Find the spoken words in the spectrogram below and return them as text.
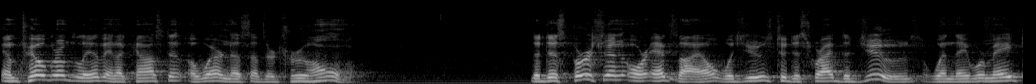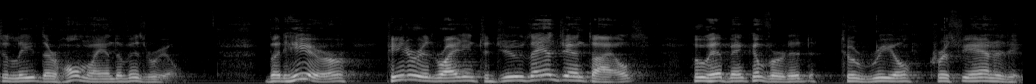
and pilgrims live in a constant awareness of their true home. The dispersion or exile was used to describe the Jews when they were made to leave their homeland of Israel. But here, Peter is writing to Jews and Gentiles who have been converted to real Christianity.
